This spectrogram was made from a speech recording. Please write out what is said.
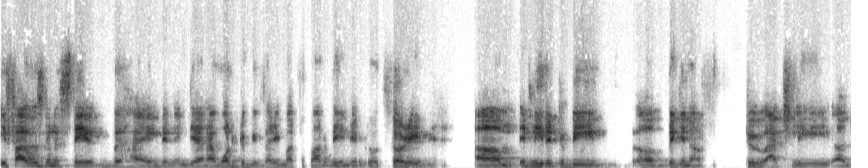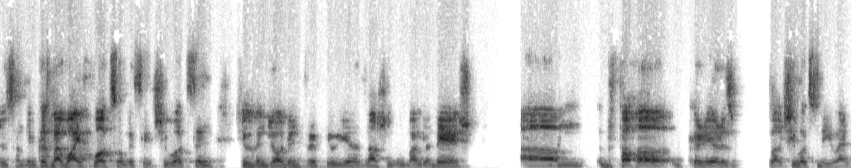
if I was going to stay behind in India and I wanted to be very much a part of the Indian growth story, um, it needed to be uh, big enough to actually uh, do something. Because my wife works overseas. She works in, she was in Jordan for a few years. Now she's in Bangladesh um, for her career as well. She works in the UN.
